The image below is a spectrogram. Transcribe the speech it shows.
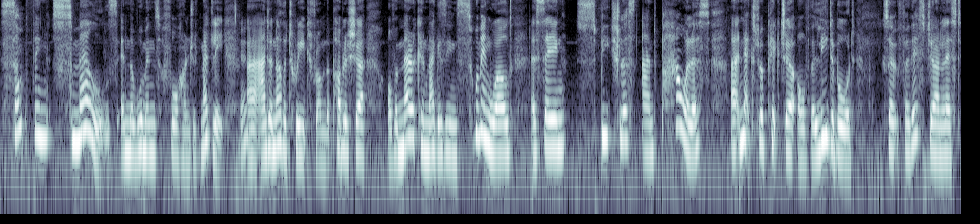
Something smells in the women's 400 medley. Yeah. and another tweet from the publisher of American magazine Swimming World saying speechless and powerless uh, next to a picture of the leaderboard. So, for this journalist,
